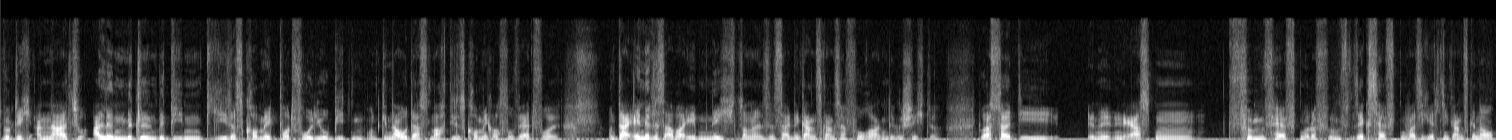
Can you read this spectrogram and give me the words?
wirklich an nahezu allen Mitteln bedienen, die das Comic-Portfolio bieten. Und genau das macht dieses Comic auch so wertvoll. Und da endet es aber eben nicht, sondern es ist eine ganz, ganz hervorragende Geschichte. Du hast halt die in, in den ersten fünf Heften oder fünf, sechs Heften, weiß ich jetzt nicht ganz genau,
